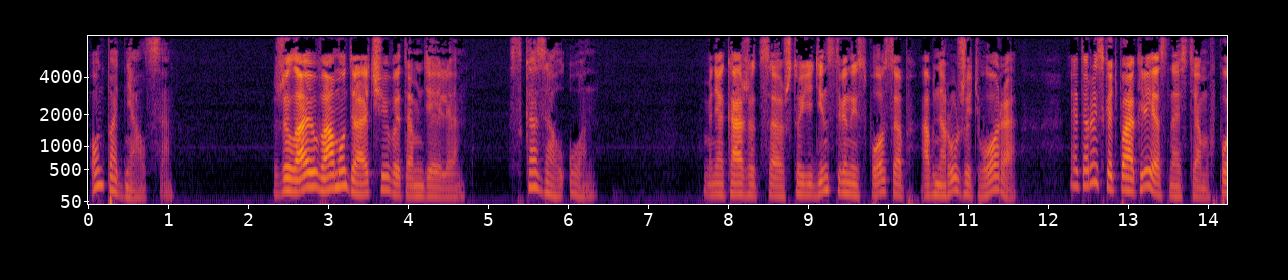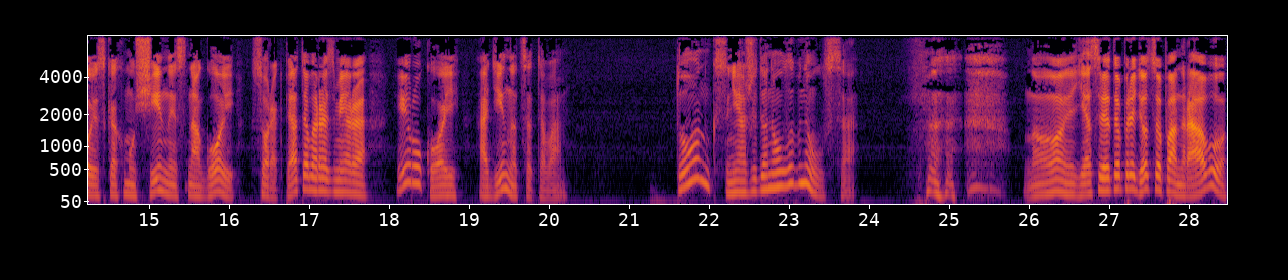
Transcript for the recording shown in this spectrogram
Он поднялся. «Желаю вам удачи в этом деле», — сказал он. «Мне кажется, что единственный способ обнаружить вора — это рыскать по окрестностям в поисках мужчины с ногой 45-го размера и рукой 11-го». Тонкс неожиданно улыбнулся. «Ну, если это придется по нраву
